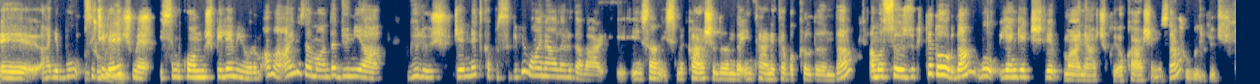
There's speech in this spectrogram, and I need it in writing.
Ee, hani bu seçilerek mi isim konmuş bilemiyorum ama aynı zamanda dünya, gülüş, cennet kapısı gibi manaları da var insan ismi karşılığında internete bakıldığında. Ama sözlükte doğrudan bu yengeçli mana çıkıyor karşımıza. Çok ilginç.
